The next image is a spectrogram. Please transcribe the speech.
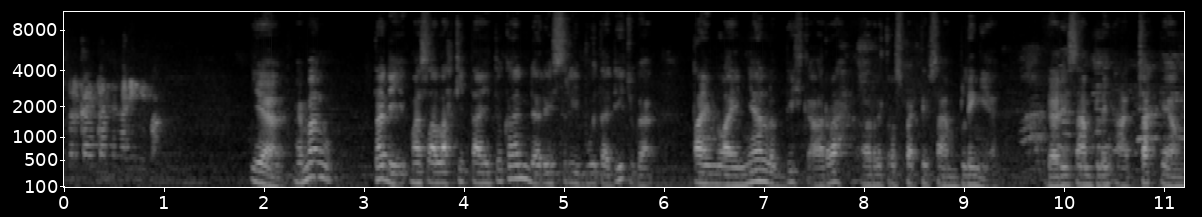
berkaitan dengan ini Pak? Ya, memang tadi masalah kita itu kan dari seribu tadi juga timelinenya lebih ke arah uh, retrospective sampling ya, dari sampling acak yang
